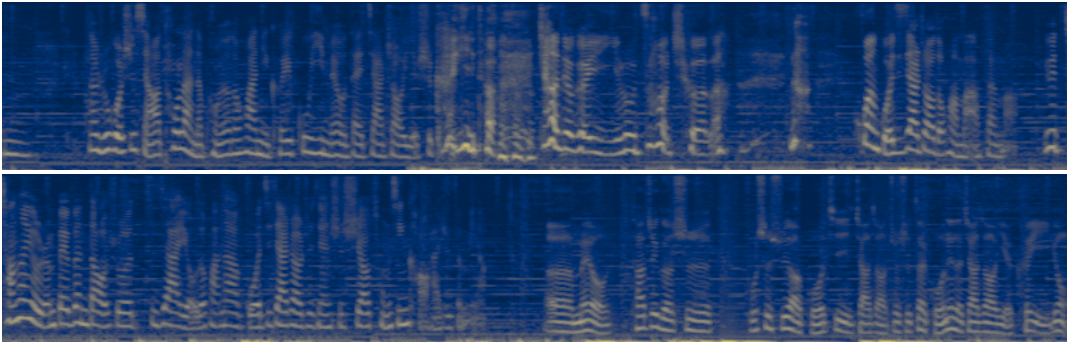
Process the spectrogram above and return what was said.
嗯。那如果是想要偷懒的朋友的话，你可以故意没有带驾照也是可以的，这样就可以一路坐车了。那换国际驾照的话麻烦吗？因为常常有人被问到说自驾游的话，那国际驾照这件事是要重新考还是怎么样？呃，没有，它这个是不是需要国际驾照？就是在国内的驾照也可以用，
